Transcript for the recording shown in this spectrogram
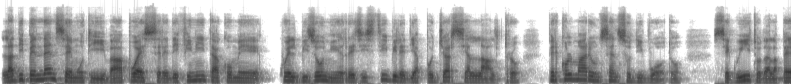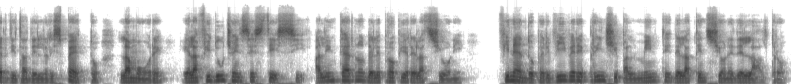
La dipendenza emotiva può essere definita come quel bisogno irresistibile di appoggiarsi all'altro per colmare un senso di vuoto, seguito dalla perdita del rispetto, l'amore e la fiducia in se stessi all'interno delle proprie relazioni, finendo per vivere principalmente dell'attenzione dell'altro.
